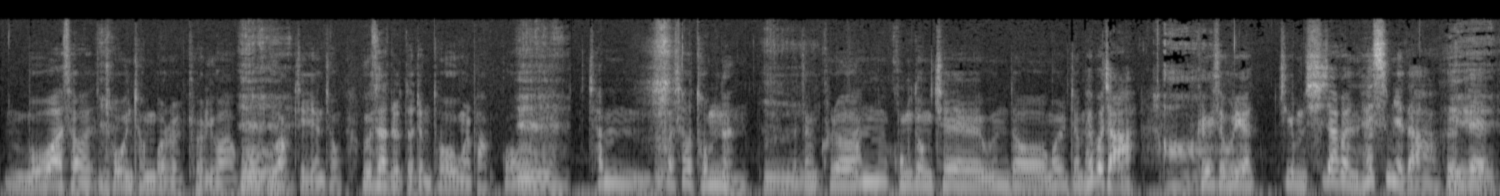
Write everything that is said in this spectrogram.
모아서 좋은 정보를 교류하고 예. 의학적인 정, 의사들도 좀 도움을 받고 네. 참 서로 돕는 음. 어떤 그런 공동체 운동을 좀 해보자. 아. 그래서 우리가 지금 시작은 했습니다. 그런데 예.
